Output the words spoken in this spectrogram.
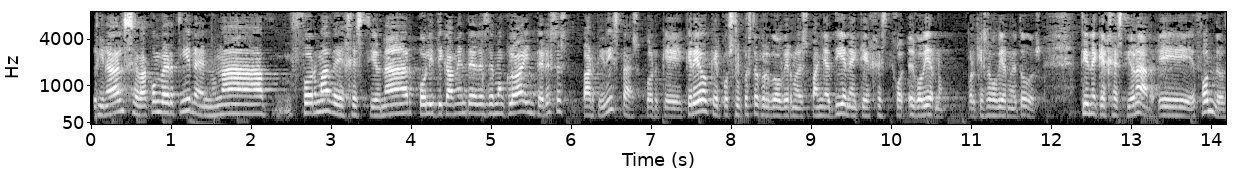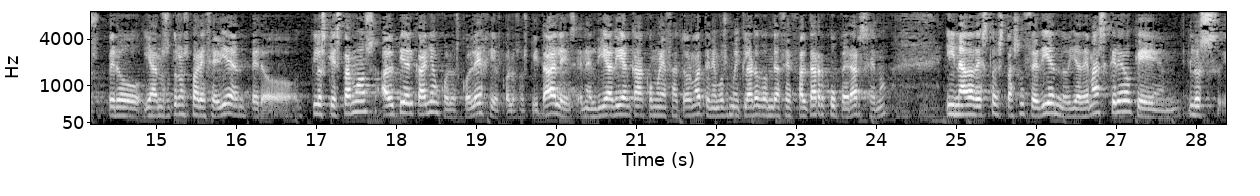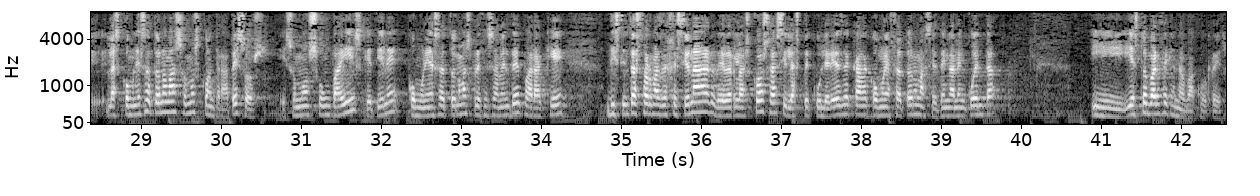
Al final se va a convertir en una forma de gestionar políticamente desde Moncloa intereses partidistas, porque creo que, por supuesto, que el Gobierno de España tiene que el Gobierno, porque es el Gobierno de todos, tiene que gestionar eh, fondos, pero y a nosotros nos parece bien, pero los que estamos al pie del cañón con los colegios, con los hospitales, en el día a día en cada comunidad autónoma tenemos muy claro dónde hace falta recuperarse, ¿no? Y nada de esto está sucediendo. Y además creo que los, las comunidades autónomas somos contrapesos y somos un país que tiene comunidades autónomas precisamente para que distintas formas de gestionar, de ver las cosas y las peculiaridades de cada comunidad autónoma se tengan en cuenta. Y, esto parece que no va a ocurrir.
